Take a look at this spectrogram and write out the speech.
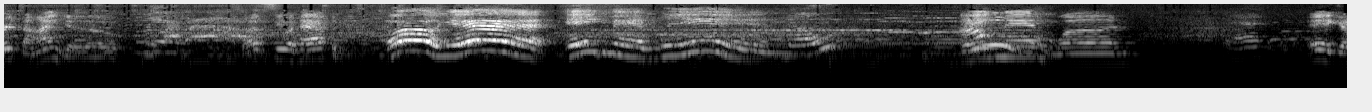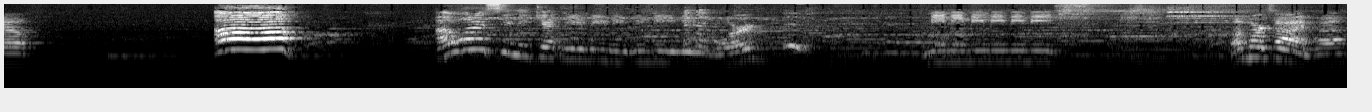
Right behind you though. So let's see what happens. Oh yeah! Eggman win! No. Eggman won. Yeah. There you go. Oh! I want to see me get me me me me me me award. Me me me me me me. One more time, huh?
